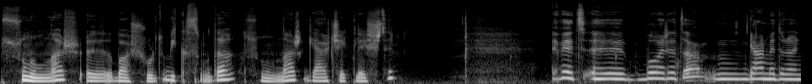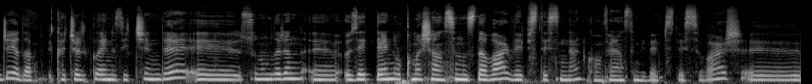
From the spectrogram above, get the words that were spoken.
sunumlar e, başvurdu. Bir kısmı da sunumlar gerçekleşti. Evet e, bu arada gelmeden önce ya da kaçırdıklarınız için de e, sunumların e, özetlerini okuma şansınız da var web sitesinden konferansın bir web sitesi var e,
